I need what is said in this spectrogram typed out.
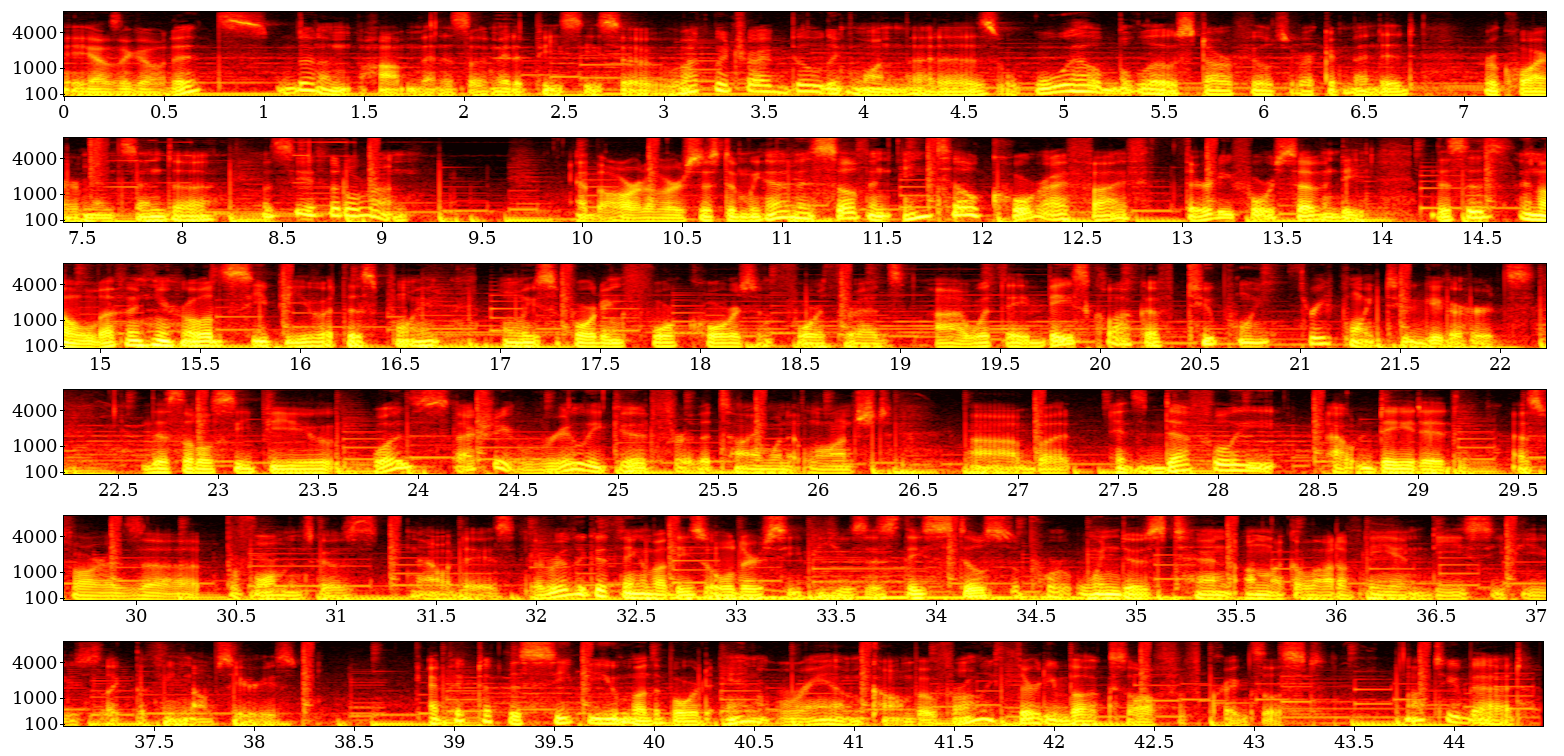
Hey, how's it going? It's been a hot minute since I made a PC, so why don't we try building one that is well below Starfield's recommended requirements, and uh, let's see if it'll run. At the heart of our system, we have itself an Intel Core i5-3470. This is an 11-year-old CPU at this point, only supporting 4 cores and 4 threads, uh, with a base clock of 2.3.2 gigahertz. This little CPU was actually really good for the time when it launched, uh, but it's definitely outdated as far as uh, performance goes nowadays. The really good thing about these older CPUs is they still support Windows 10 unlike a lot of AMD CPUs like the Phenom series. I picked up the CPU motherboard and RAM combo for only 30 bucks off of Craigslist. Not too bad.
